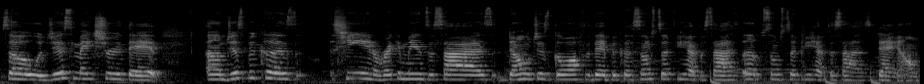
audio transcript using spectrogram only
So just make sure that um, just because Shein recommends a size, don't just go off of that because some stuff you have to size up, some stuff you have to size down.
